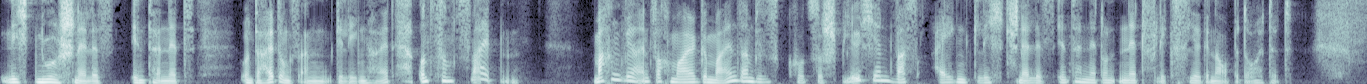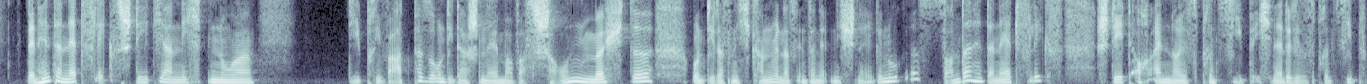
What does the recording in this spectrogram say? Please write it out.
nicht nur schnelles Internet Unterhaltungsangelegenheit. Und zum Zweiten machen wir einfach mal gemeinsam dieses kurze Spielchen, was eigentlich schnelles Internet und Netflix hier genau bedeutet. Denn hinter Netflix steht ja nicht nur die Privatperson, die da schnell mal was schauen möchte und die das nicht kann, wenn das Internet nicht schnell genug ist, sondern hinter Netflix steht auch ein neues Prinzip. Ich nenne dieses Prinzip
